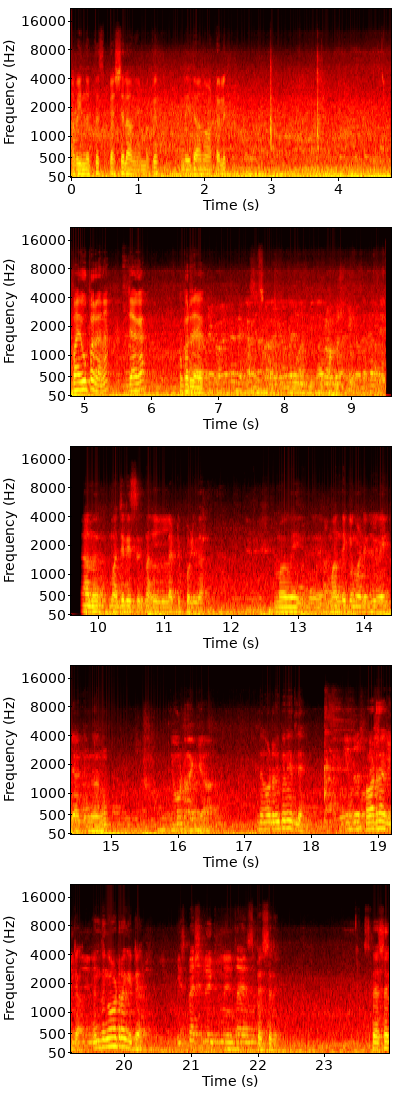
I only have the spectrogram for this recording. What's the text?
അപ്പോൾ ഇന്നത്തെ സ്പെഷ്യലാണ് നമുക്ക്. ഇതാണ് ഹോട്ടൽ ബൈ ഊപ്പർ ആണ് ജാഗ? ഊപ്പർ ജാഗ. ഇതാണ് മജലീസ് നല്ല അടിപൊളി ഇതാ. മന്തിക്ക് വേണ്ടിയിട്ട് വെയിറ്റ് ആക്കുന്നതാണ്. ഇത് ഓർഡർ വരില്ലേ. ഓർഡർ ആക്കിട്ടോ? എന്തെങ്കിലും ഓർഡർ സ്പെഷ്യൽ സ്പെഷ്യൽ സ്പെഷ്യൽ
